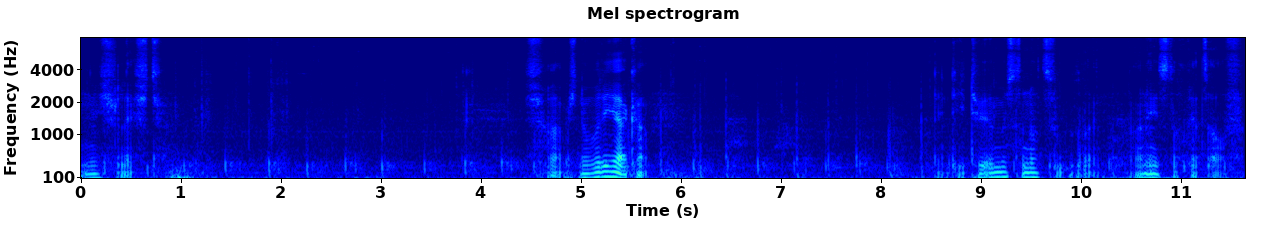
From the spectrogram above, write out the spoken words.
Nicht schlecht. Ich frage mich nur, wo die herkam. Denn die Tür müsste noch zu sein. Ah ne, ist doch jetzt auf.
